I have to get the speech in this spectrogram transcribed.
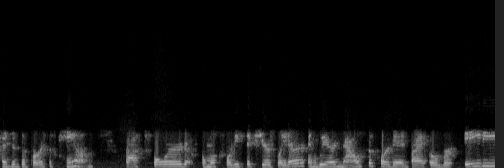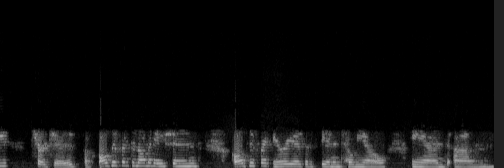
kind of the birth of CAM fast forward almost 46 years later, and we are now supported by over 80 churches of all different denominations, all different areas of San Antonio, and um,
